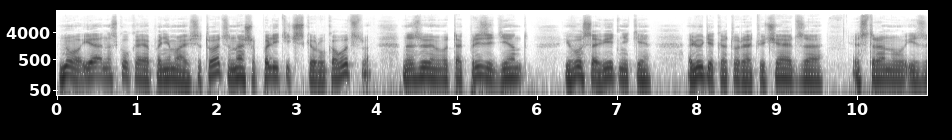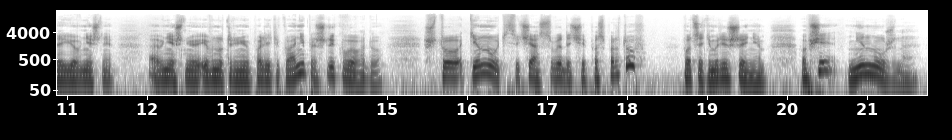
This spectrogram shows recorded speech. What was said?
Но я, насколько я понимаю ситуацию, наше политическое руководство, назовем вот так, президент, его советники – люди, которые отвечают за страну и за ее внешнюю, внешнюю и внутреннюю политику, они пришли к выводу, что тянуть сейчас с выдачей паспортов, вот с этим решением, вообще не нужно –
